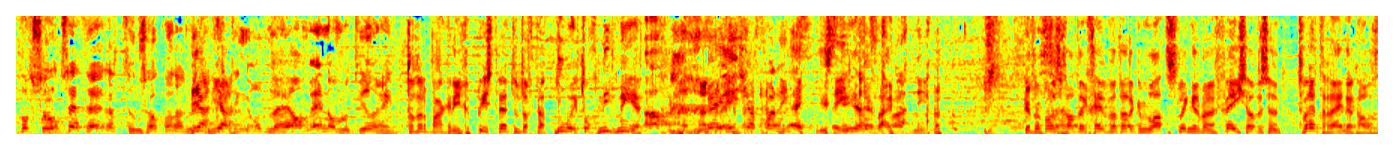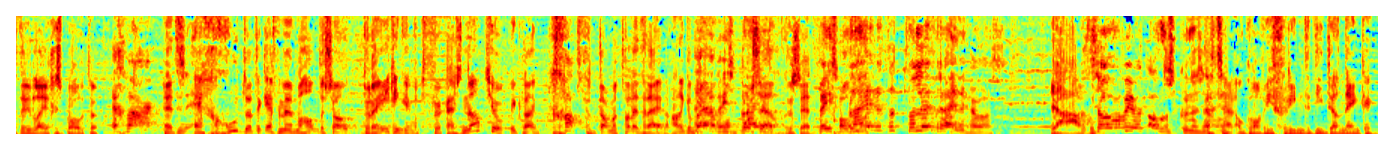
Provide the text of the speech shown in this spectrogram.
Of op slot zetten, hè? Dat doen ze ook wel. Met Ja, een ja. ketting om de helm en om het wiel heen. Tot er een paar keer in gepist werd, toen dacht ik, dat doe ik toch niet meer. Ah, weet je van niet. Nee, niet heel je fijn. niet. Ik heb ook wel eens gehad, ik geef wat dat ik hem laten slingeren bij een feestje. Hadden ze een toiletreiniger hadden ze erin leeggespoten. Echt waar? Het is echt goed dat ik even met mijn handen zo doorheen ging. Wat de fuck, hij is nat, joh. Ik rijd, gadverdamme, toiletreiniger. Had ik hem bijna Ja, op mijn postzegel gezet. Wees blij dat het toiletreiniger was. Ja, Dat goed. zou weer wat anders kunnen zijn. Dat zijn ook wel weer vrienden die dan denken...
